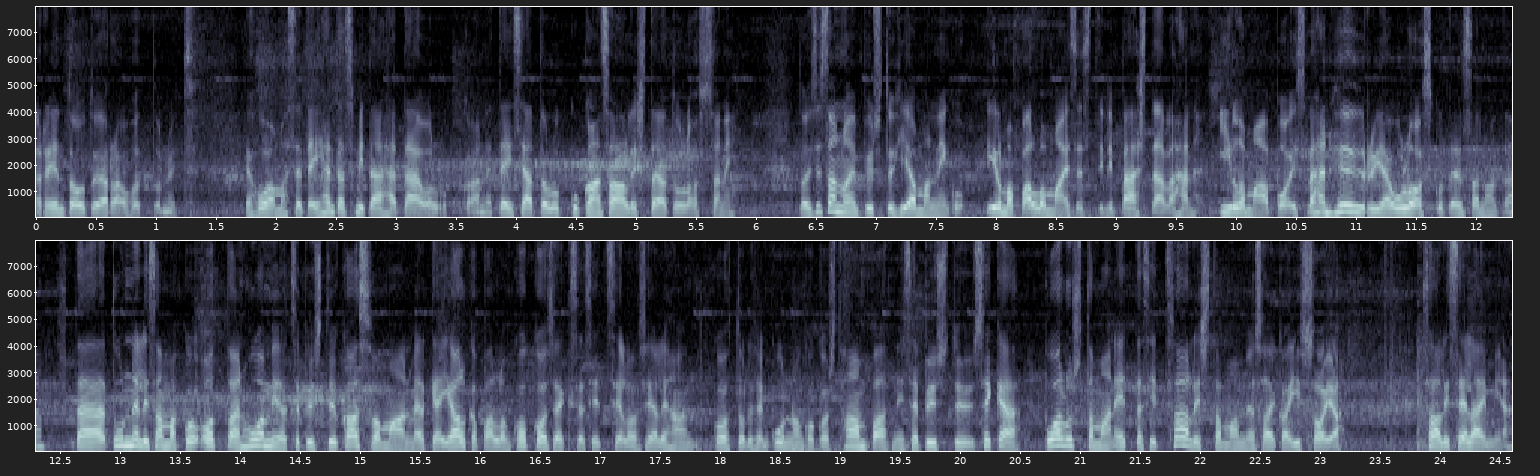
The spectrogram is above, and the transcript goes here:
rentoutui ja rauhoittui nyt. Ja huomasi, että eihän tässä mitään hätää ollutkaan. Että ei sieltä ollut kukaan saalistaja tulossa, niin toisin sanoen pysty hieman niin kuin ilmapallomaisesti, niin päästään vähän ilmaa pois, vähän höyryjä ulos, kuten sanotaan. Tämä tunnelisammakko ottaen huomioon, että se pystyy kasvamaan melkein jalkapallon kokoiseksi ja sitten siellä on siellä ihan kohtuullisen kunnon kokoiset hampaat, niin se pystyy sekä puolustamaan että sitten saalistamaan myös aika isoja saaliseläimiä.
